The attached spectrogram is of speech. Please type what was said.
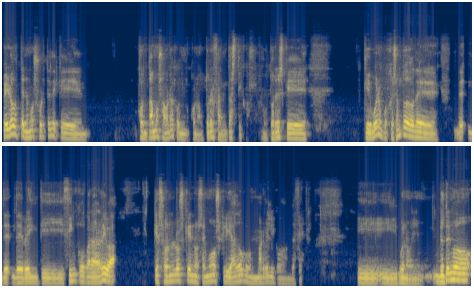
Pero tenemos suerte de que contamos ahora con, autores fantásticos, autores que, que, bueno, pues que son todos de, de 25 para arriba que son los que nos hemos criado con Marvel y con DC. Y, bueno, yo tengo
